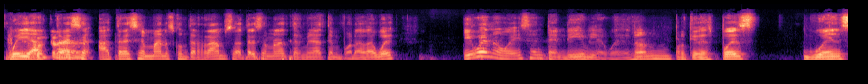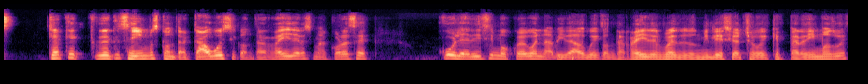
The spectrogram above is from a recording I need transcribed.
güey, a, Contra- tres, a tres semanas contra Rams, a tres semanas termina la temporada, güey. Y bueno, güey, es entendible, güey, ¿no? Porque después Wentz, creo que, creo que seguimos contra Cowboys y contra Raiders, me acuerdo ese culerísimo juego en Navidad, güey, contra Raiders, güey, de 2018, güey, que perdimos, güey.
